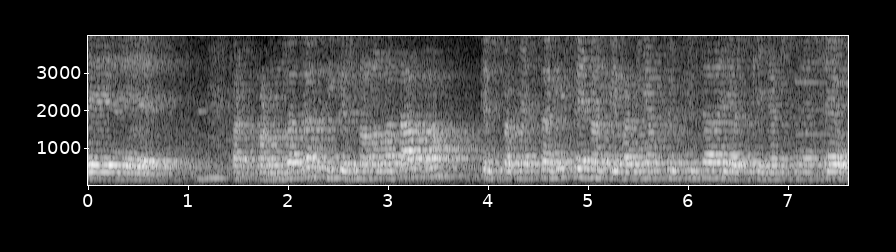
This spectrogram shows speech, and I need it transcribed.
Eh, per, per nosaltres sí que és una nova etapa que ens permet seguir fent el que veníem fent fins ara i els que ja ens coneixeu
